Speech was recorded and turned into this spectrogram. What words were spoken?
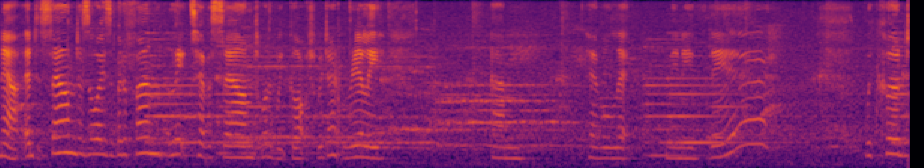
Now, and sound is always a bit of fun. Let's have a sound. What have we got? We don't really um, have all that many there. We could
